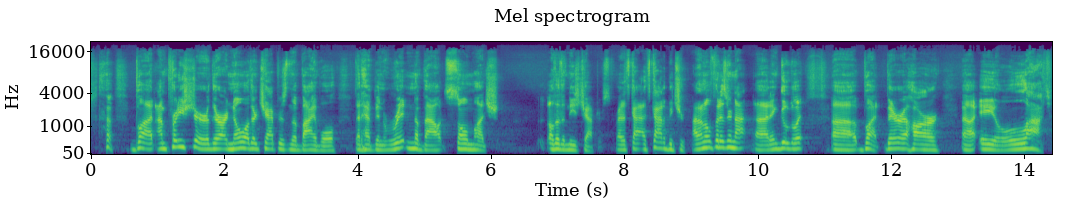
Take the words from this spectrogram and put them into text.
but I'm pretty sure there are no other chapters in the Bible that have been written about so much other than these chapters, right? It's got it's got to be true. I don't know if it is or not. Uh, I didn't Google it, uh, but there are uh, a lot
